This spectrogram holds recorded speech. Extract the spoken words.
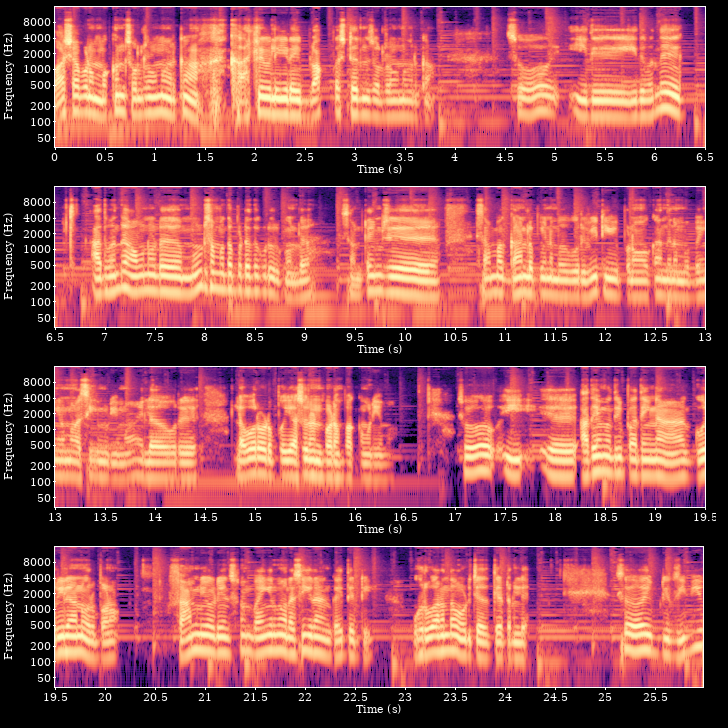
பாஷா படம் மொக்கன்னு சொல்கிறவனும் இருக்கான். காற்று வெளியீடை பிளாக் பஸ்டர்னு சொல்கிறவனும் இருக்கான். ஸோ இது இது வந்து அது வந்து அவனோட மூட் சம்மந்தப்பட்டது கூட இருக்கும்ல. சம்டைம்ஸு செம்ம கானில் போய் நம்ம ஒரு விடிவி படம் உட்காந்து நம்ம பயங்கரமாக ரசிக்க முடியுமா? இல்லை ஒரு லவரோட போய் அசுரன் படம் பார்க்க முடியுமா? ஸோ அதே மாதிரி பார்த்தீங்கன்னா கொரிலான்னு ஒரு படம். ஃபேமிலி ஆடியன்ஸ்லாம் பயங்கரமாக ரசிக்கிறாங்க கைத்தட்டி. ஒரு வாரம் தான் ஓடிச்சு அது தேட்டரில் ஸோ இப்படி ரிவ்யூ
